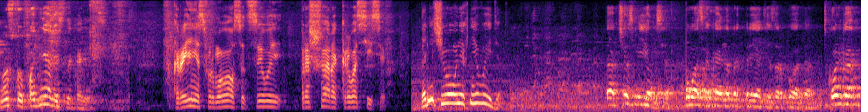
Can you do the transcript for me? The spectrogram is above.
Ну что, поднялись наконец? В країні сформувався цілий прошарок кровосісів. Да ничего у них не выйдет. Так, что смеемся? У вас какая на предприятии зарплата? Сколько?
